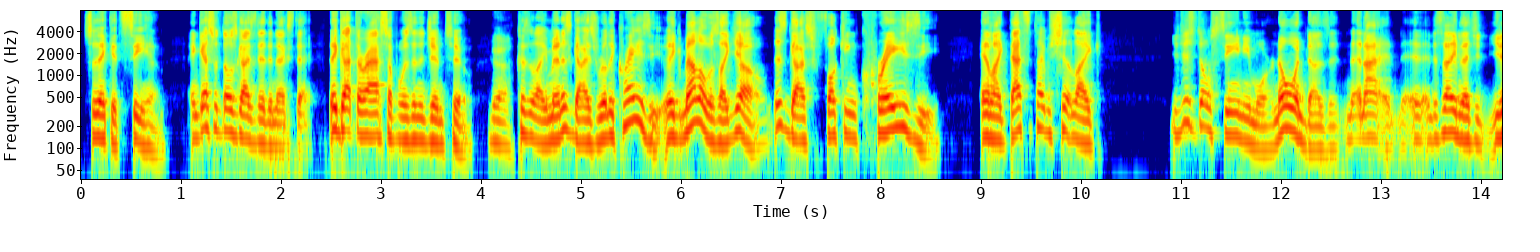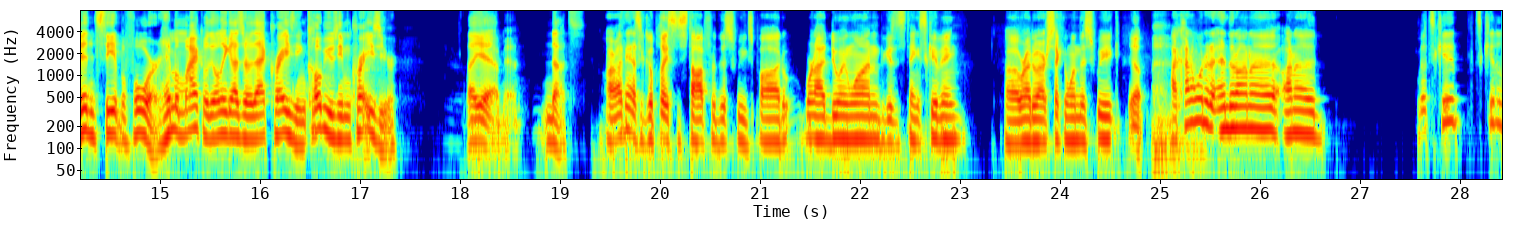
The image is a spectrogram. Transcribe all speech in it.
so they could see him. And guess what those guys did the next day? They got their ass up and was in the gym too. Yeah. Because they're like, man, this guy's really crazy. Like Melo was like, yo, this guy's fucking crazy. And like that's the type of shit like you just don't see anymore. No one does it. And I and it's not even that you, you didn't see it before. Him and Michael, the only guys that are that crazy, and Kobe was even crazier. Like, yeah, man. Nuts. All right, I think that's a good place to stop for this week's pod. We're not doing one because it's Thanksgiving. Uh, we're not doing our second one this week. Yep. I kind of wanted to end it on a on a. Let's get let's get a.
